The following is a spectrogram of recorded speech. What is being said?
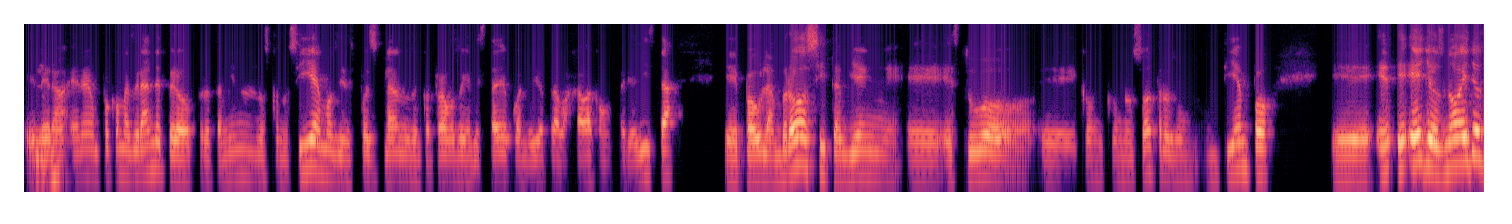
él era, era un poco más grande, pero, pero también nos conocíamos y después, claro, nos encontramos en el estadio cuando yo trabajaba como periodista. Paul Ambrosi también estuvo con, con, nosotros un, tiempo. E, e, ellos, ¿no? Ellos,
